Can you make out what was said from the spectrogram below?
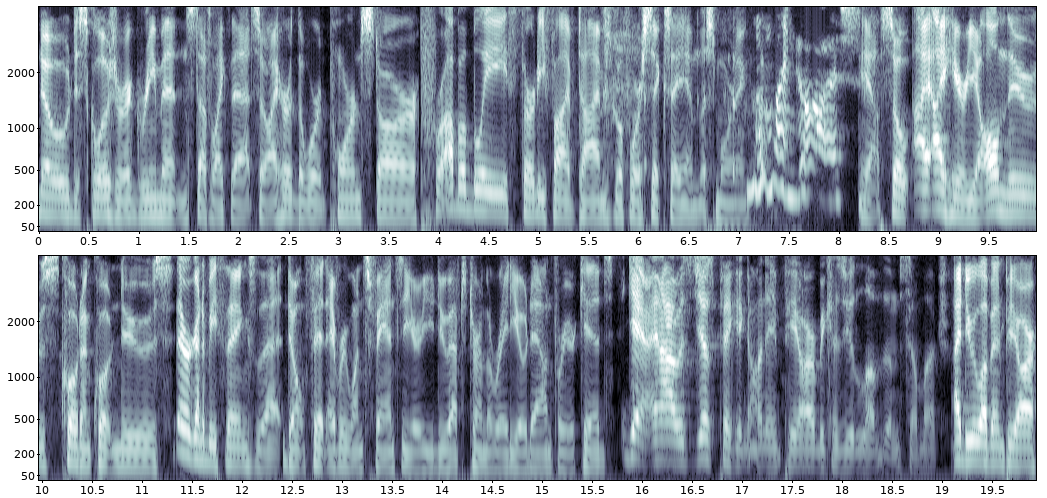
no disclosure agreement and stuff like that. So I heard the word porn star probably 35 times before 6 a.m. this morning. Oh my gosh. Yeah, so I, I hear you. All news, quote unquote news, there are going to be things that don't fit everyone's fancy, or you do have to turn the radio down for your kids. Yeah, and I was just picking on NPR because you love them so much. I do love NPR.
